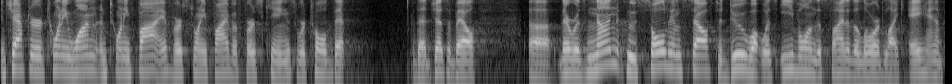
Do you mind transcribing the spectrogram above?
In chapter 21 and 25, verse 25 of 1 Kings, we're told that, that Jezebel, uh, there was none who sold himself to do what was evil in the sight of the Lord like Ahab,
